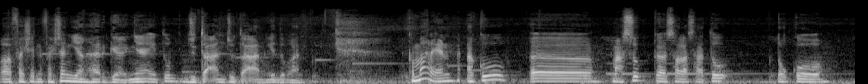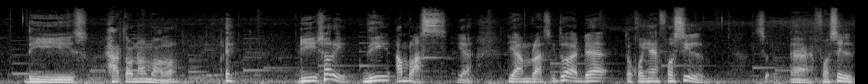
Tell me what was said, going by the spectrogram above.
uh, fashion-fashion yang harganya itu jutaan-jutaan gitu kan. Kemarin aku uh, masuk ke salah satu toko di Hartono Mall. Eh, di sorry di Amplas ya. Di Amplas itu ada tokonya Fosil nah, fosil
